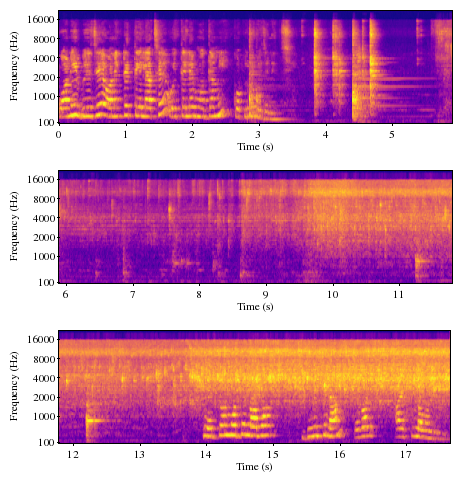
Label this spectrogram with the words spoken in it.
পনির ভেজে অনেকটা তেল আছে, ওই তেলের মধ্যে আমি কপিটা ভেজে নিচ্ছি। সেদ্ধর মধ্যে লবণ দিয়েছিলাম, এবার আর একটু লবণ দিই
